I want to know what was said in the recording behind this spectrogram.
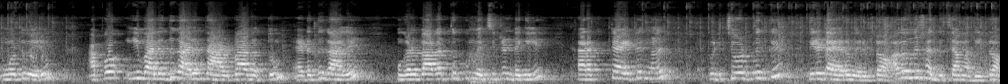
ഇങ്ങോട്ട് വരും. അപ്പോൾ ഈ വലത് കാൽ താഴ്ഭാഗത്തും ഇടത് കാൽ മുകൾ ഭാഗത്തേക്കും വെച്ചിട്ടുണ്ടെങ്കിൽ കറക്റ്റായിട്ട് നിങ്ങൾ പിടിച്ചു കൊടുത്തേക്ക് ഇതിൽ ടയർ വരും കേട്ടോ അതൊന്ന് ശ്രദ്ധിച്ചാൽ മതി കേട്ടോ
